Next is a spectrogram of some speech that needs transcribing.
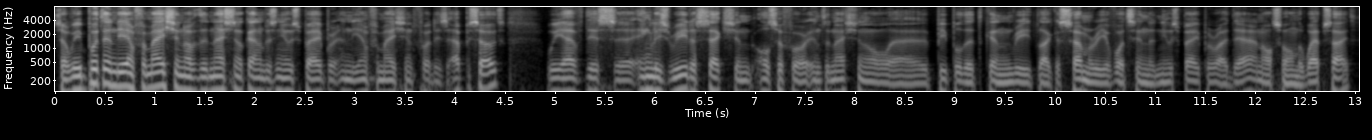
So we put in the information of the National Cannabis newspaper and the information for this episode. We have this uh, English reader section also for international uh, people that can read like a summary of what's in the newspaper right there, and also on the website.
